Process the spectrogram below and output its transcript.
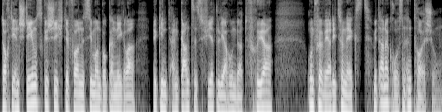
Doch die Entstehungsgeschichte von Simon Boccanegra beginnt ein ganzes Vierteljahrhundert früher und für Verdi zunächst mit einer großen Enttäuschung.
